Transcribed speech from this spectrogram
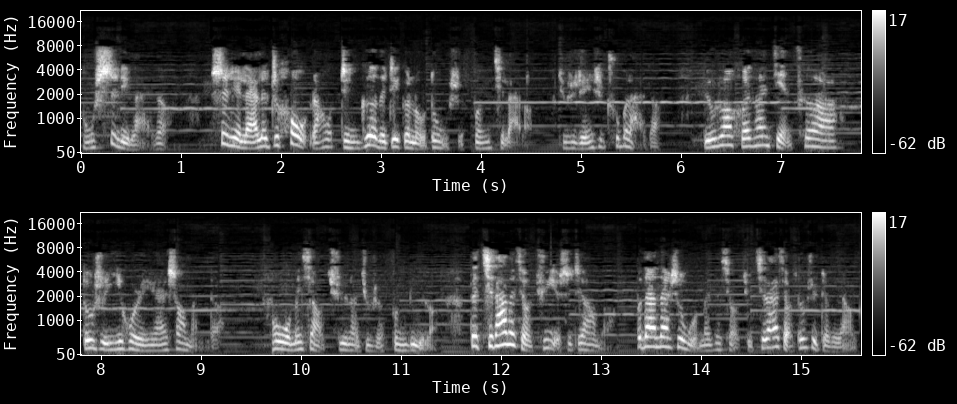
从市里来的，市里来了之后，然后整个的这个楼栋是封起来了，就是人是出不来的。比如说核酸检测啊，都是医护人员上门的。然后我们小区呢就是封闭了，在其他的小区也是这样的，不单单是我们的小区，其他小区都是这个样子。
